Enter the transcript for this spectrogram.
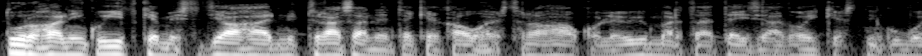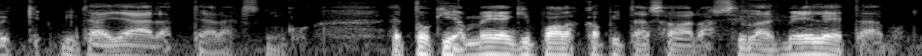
turhaa niin kuin itkemistä, että jaha, nyt Räsänen tekee kauheasti rahaa, kun ne ymmärtää, että ei sieltä oikeasti niin kuin voi mitään jäädä tiedäks. Niin kuin. Että tokihan meidänkin palkka pitää saada sillä, että me eletään. Mutta,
